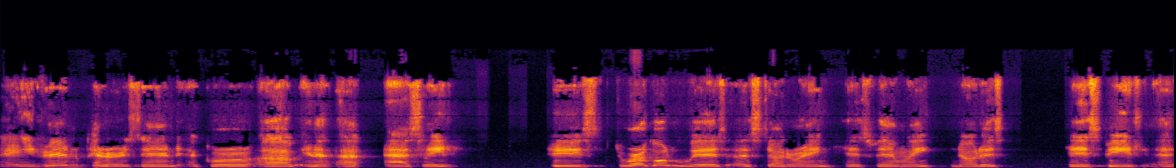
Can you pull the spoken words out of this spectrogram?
Adrian Peterson grew up in an athlete who struggled with stuttering. His family noticed his speech uh,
